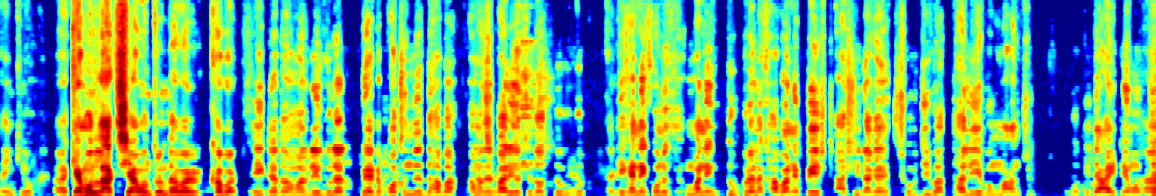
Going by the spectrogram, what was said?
থ্যাংক ইউ কেমন লাগছে আমন্ত্রণ ধাবার খাবার? এইটা তো আমার রেগুলার একটা পছন্দের ধাবা। আমাদের আচ্ছা। বাড়ি হচ্ছে দত্তপুকুর। এখানে কোনো মানে দুপুরবেলা খাবারে বেস্ট আশি টাকায় সবজি ভাত থালি এবং মাংস প্রতিটা আইটেম হচ্ছে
